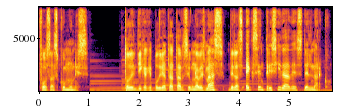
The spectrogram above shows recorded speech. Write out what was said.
fosas comunes. Todo indica que podría tratarse una vez más de las excentricidades del narco.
